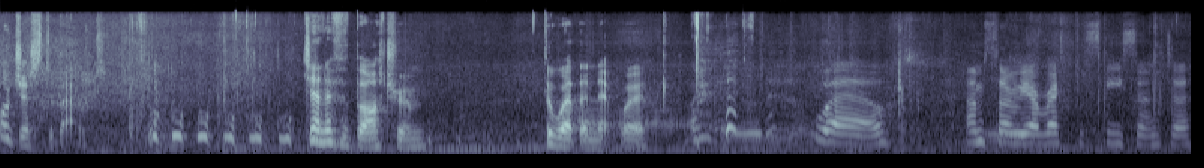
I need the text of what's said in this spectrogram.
Or just about. Jennifer Bartram, The Weather Network. well, I'm sorry I wrecked the ski centre.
